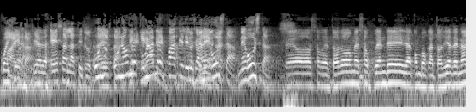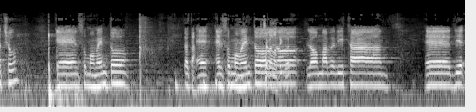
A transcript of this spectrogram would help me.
Cualquiera. Esa es la actitud. Un, Ahí está. un hombre, Que- que un hombre fácil de ilusionar. Me gusta, me gusta. Pero sobre todo me sorprende la convocatoria de Nacho, que en su momento. eh, en su momento los los, los madridistas eh,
